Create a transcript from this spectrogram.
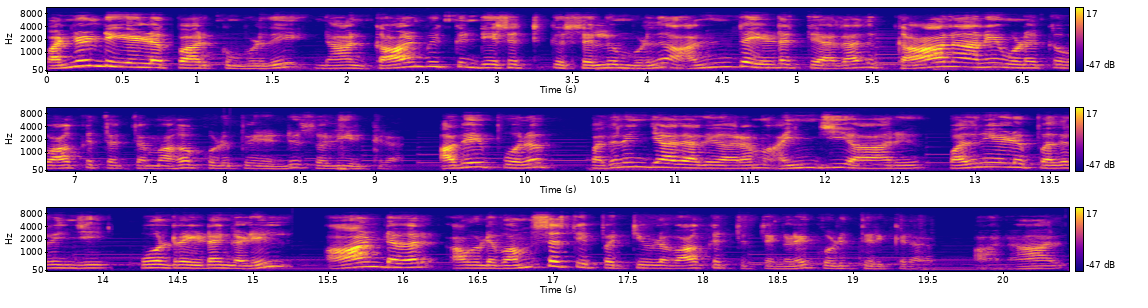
பன்னெண்டு ஏழில் பார்க்கும் பொழுது நான் காண்பிக்கும் தேசத்துக்கு செல்லும் பொழுது அந்த இடத்தை அதாவது கானானே உனக்கு வாக்கு தத்தமாக கொடுப்பேன் என்று சொல்லியிருக்கிறார். அதே போல பதினைஞ்சாவது அதிகாரம் அஞ்சு ஆறு பதினேழு பதினைஞ்சு போன்ற இடங்களில் ஆண்டவர் அவனுடைய வம்சத்தை பற்றியுள்ள வாக்கு திட்டங்களை கொடுத்திருக்கிறார். ஆனால்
